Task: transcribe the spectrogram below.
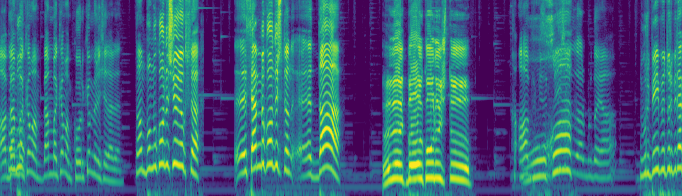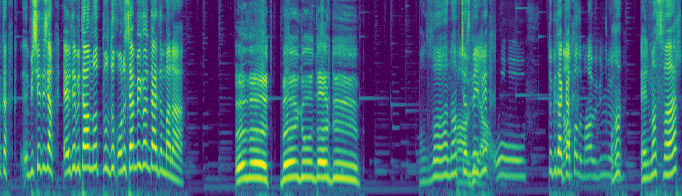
Abi Lan ben bu- bakamam. Ben bakamam. Korkuyorum böyle şeylerden. Lan bu mu konuşuyor yoksa? Ee, sen mi konuştun? Ee, da. Evet ben konuştum. Abi bizim ne Oha. işimiz var burada ya? Dur baby dur bir dakika. Ee, bir şey diyeceğim. Evde bir tane not bulduk. Onu sen mi gönderdin bana? Evet ben gönderdim. Allah ne yapacağız Abi baby? ya, Of. Dur bir Ne dakika. yapalım abi bilmiyorum. Aha elmas var.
